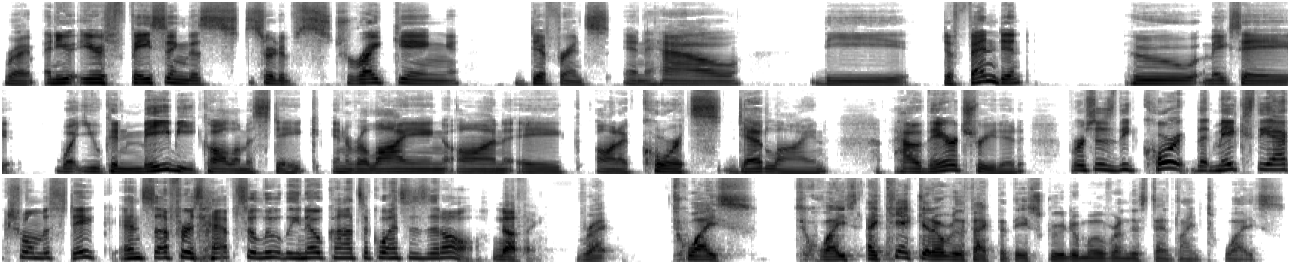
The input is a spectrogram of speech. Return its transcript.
Right. And you, you're facing this sort of striking difference in how the defendant who makes a what you can maybe call a mistake in relying on a on a court's deadline how they're treated versus the court that makes the actual mistake and suffers absolutely no consequences at all Nothing. Right. Twice. Twice. I can't get over the fact that they screwed him over on this deadline twice.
